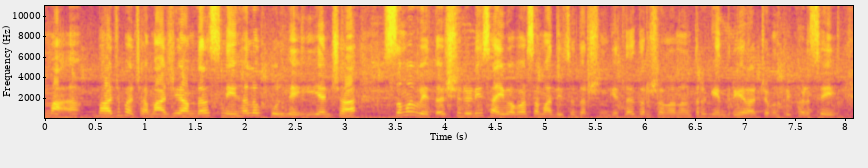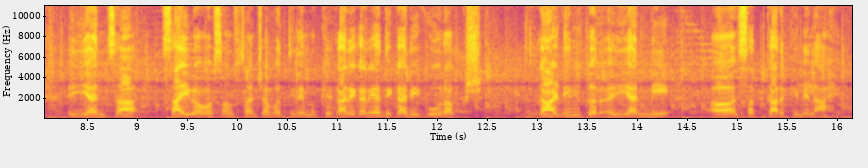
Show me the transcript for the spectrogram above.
मा- भाजपाच्या माजी आमदार स्नेहल कोल्हे यांच्या समवेत शिर्डी साईबाबा समाधीचं दर्शन घेतलं. दर्शनानंतर केंद्रीय राज्यमंत्री खडसे यांचा साईबाबा संस्थांच्या वतीने मुख्य कार्यकारी अधिकारी गोरक्ष गाडीलकर यांनी सत्कार केलेला आहे.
